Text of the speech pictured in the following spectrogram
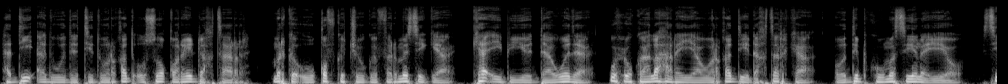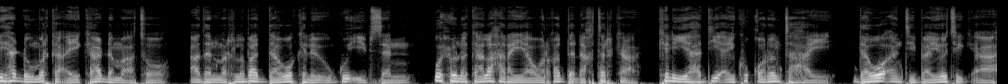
Haddii aad wadatid warqad uu soo qoray dhakhtar marka uu qofka jooga farmasiga ka iibiyo daawada wuxuu kaala harayaa warqaddii dhakhtarka oo dib kuuma siinayo. Si hadhow marka ay kaa dhammaato aadan mar labaad daawo kale ugu iibsan. Wuxuuna kaala harayaa warqadda dhakhtarka keliya haddii ay ku qoran tahay daawo antibayotig ah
